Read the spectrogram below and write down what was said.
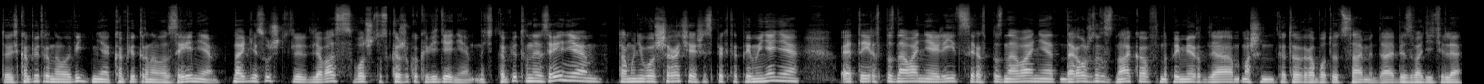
то есть компьютерного видения, компьютерного зрения. Дорогие слушатели, для вас вот что скажу как введение. Значит, компьютерное зрение, там у него широчайший спектр применения. Это и распознавание лиц, и распознавание дорожных знаков, например, для машин, которые работают сами, да, без водителя,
